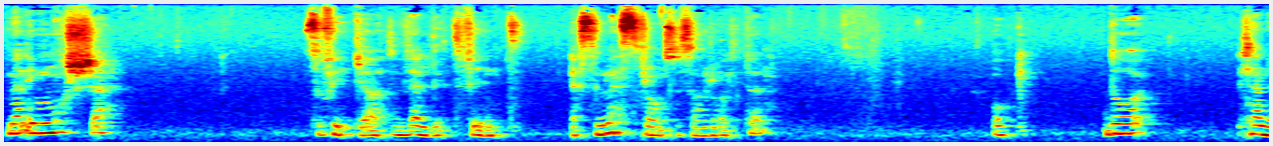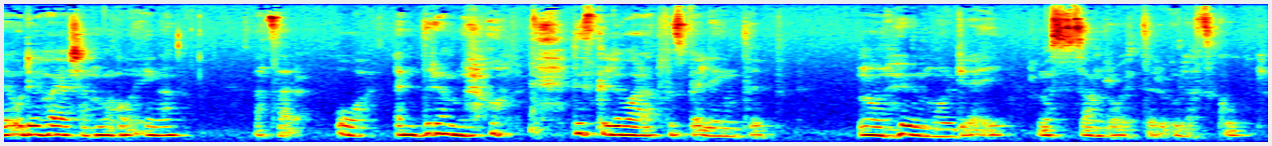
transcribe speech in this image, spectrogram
Men i morse så fick jag ett väldigt fint sms från Susanne Reuter. Och då kände jag, och det har jag känt många gånger innan, att så här, åh, en drömroll. Det skulle vara att få spela in typ någon humorgrej med Susanne Reuter och Ulla Skog.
